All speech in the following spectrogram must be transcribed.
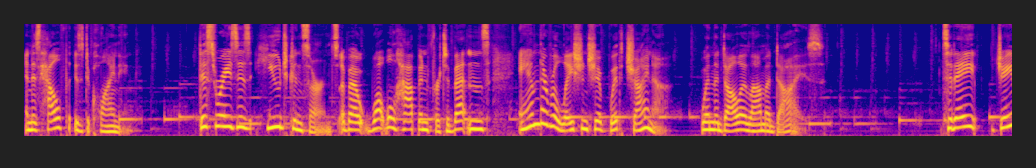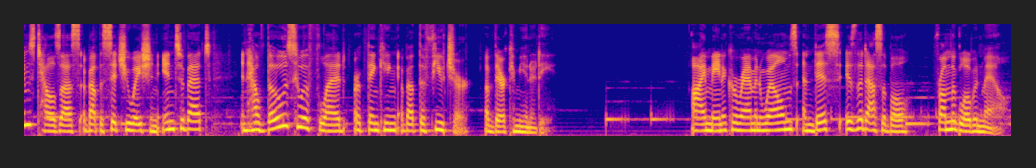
and his health is declining. This raises huge concerns about what will happen for Tibetans and their relationship with China when the Dalai Lama dies. Today, James tells us about the situation in Tibet and how those who have fled are thinking about the future of their community. I'm Menaka Raman Wilms, and this is The Decibel from the Globe and Mail.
